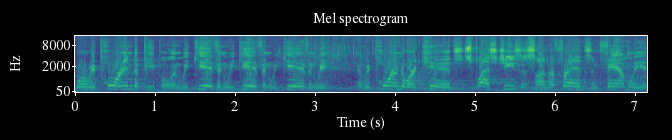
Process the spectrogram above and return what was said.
where we pour into people and we give and we give and we give and we and we pour into our kids, and splash Jesus on our friends and family,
